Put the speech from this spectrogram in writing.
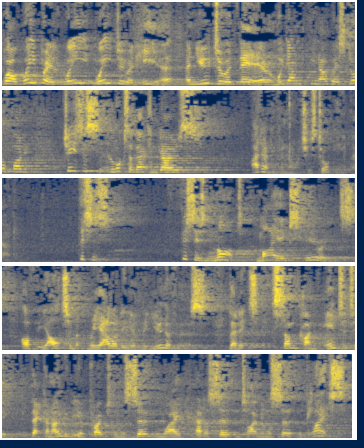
well, we, we, we do it here and you do it there and we don't, you know, we're still fighting. Jesus looks at that and goes, I don't even know what she's talking about. This is, this is not my experience of the ultimate reality of the universe, that it's some kind of entity that can only be approached in a certain way at a certain time in a certain place.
